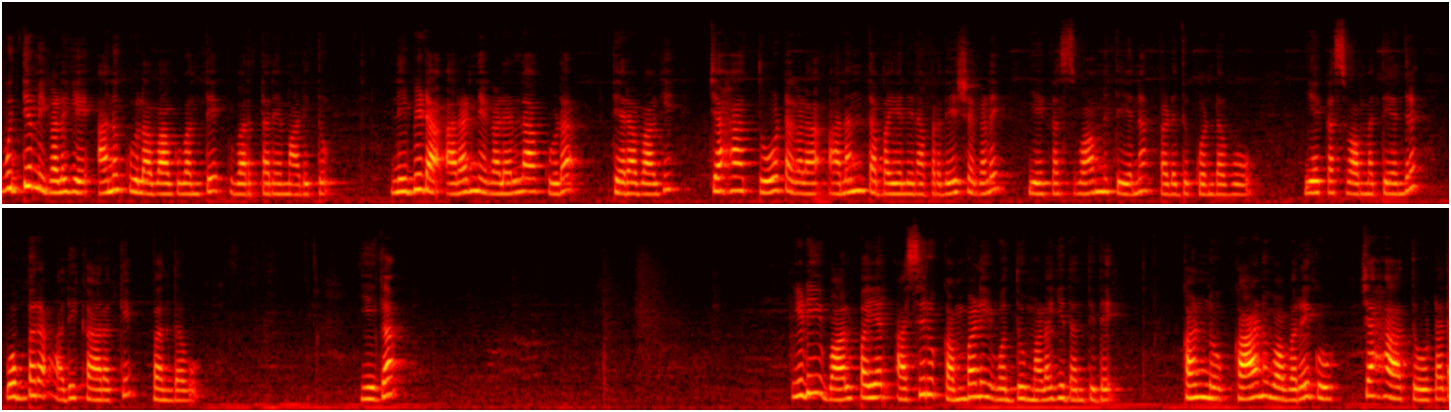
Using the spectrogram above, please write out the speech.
ಉದ್ಯಮಿಗಳಿಗೆ ಅನುಕೂಲವಾಗುವಂತೆ ವರ್ತನೆ ಮಾಡಿತು. ನಿಬಿಡ ಅರಣ್ಯಗಳೆಲ್ಲ ಕೂಡ ತೆರವಾಗಿ ಚಹಾ ತೋಟಗಳ ಅನಂತ ಬಯಲಿನ ಪ್ರದೇಶಗಳೇ ಏಕಸ್ವಾಮ್ಯತೆಯನ್ನು ಪಡೆದುಕೊಂಡವು. ಏಕಸ್ವಾಮ್ಯತೆ ಅಂದರೆ ಒಬ್ಬರ ಅಧಿಕಾರಕ್ಕೆ ಬಂದವು. ಈಗ ಇಡೀ ವಾಲ್ಪಯರ್ ಹಸಿರು ಕಂಬಳಿ ಒದ್ದು ಮಳಗಿದಂತಿದೆ ಕಣ್ಣು ಕಾಣುವವರೆಗೂ ಚಹಾ ತೋಟದ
